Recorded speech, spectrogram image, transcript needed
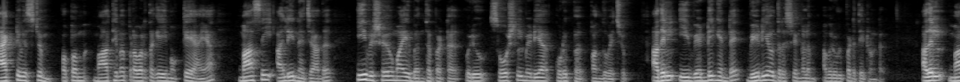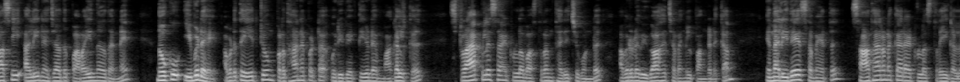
ആക്ടിവിസ്റ്റും ഒപ്പം മാധ്യമപ്രവർത്തകയും ഒക്കെയായ മാസി അലി നജാദ് ഈ വിഷയവുമായി ബന്ധപ്പെട്ട് ഒരു സോഷ്യൽ മീഡിയ കുറിപ്പ് പങ്കുവച്ചു. അതിൽ ഈ വെഡ്ഡിങ്ങിന്റെ വീഡിയോ ദൃശ്യങ്ങളും അവർ ഉൾപ്പെടുത്തിയിട്ടുണ്ട്. അതിൽ മാസി അലി നജാദ് പറയുന്നത് തന്നെ നോക്കൂ ഇവിടെ അവിടുത്തെ ഏറ്റവും പ്രധാനപ്പെട്ട ഒരു വ്യക്തിയുടെ മകൾക്ക് സ്ട്രാപ്ലെസ് ആയിട്ടുള്ള വസ്ത്രം ധരിച്ചുകൊണ്ട് അവരുടെ വിവാഹ ചടങ്ങിൽ പങ്കെടുക്കാം. എന്നാൽ ഇതേ സമയത്ത് സാധാരണക്കാരായിട്ടുള്ള സ്ത്രീകൾ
